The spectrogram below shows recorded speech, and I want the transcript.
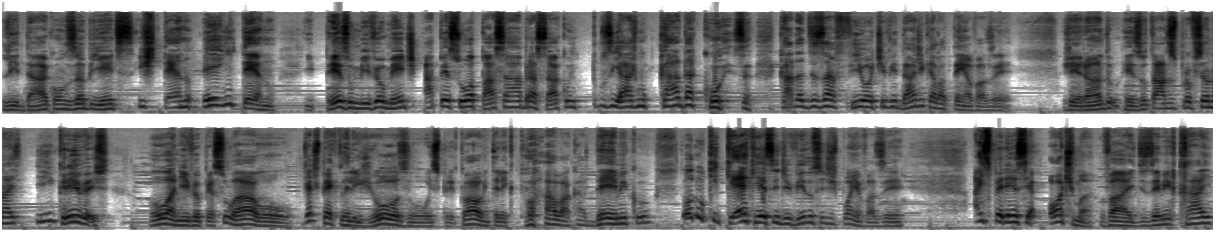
lidar com os ambientes externo e interno, e presumivelmente a pessoa passa a abraçar com entusiasmo cada coisa, cada desafio ou atividade que ela tem a fazer, gerando resultados profissionais incríveis, ou a nível pessoal, ou de aspecto religioso, ou espiritual, intelectual, acadêmico, ou no que quer que esse indivíduo se disponha a fazer. A experiência ótima, vai dizer Mikai,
